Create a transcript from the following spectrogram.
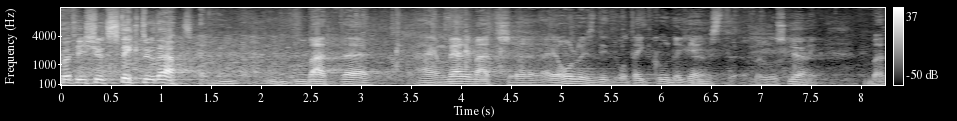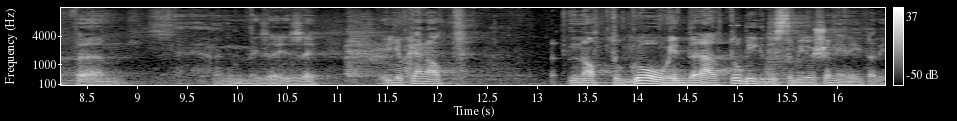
But he should stick to that. but uh, I am very much. Uh, I always did what I could against Berlusconi. Yeah. But um, is a, is a, you cannot not to go with. There are two big distribution in Italy.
